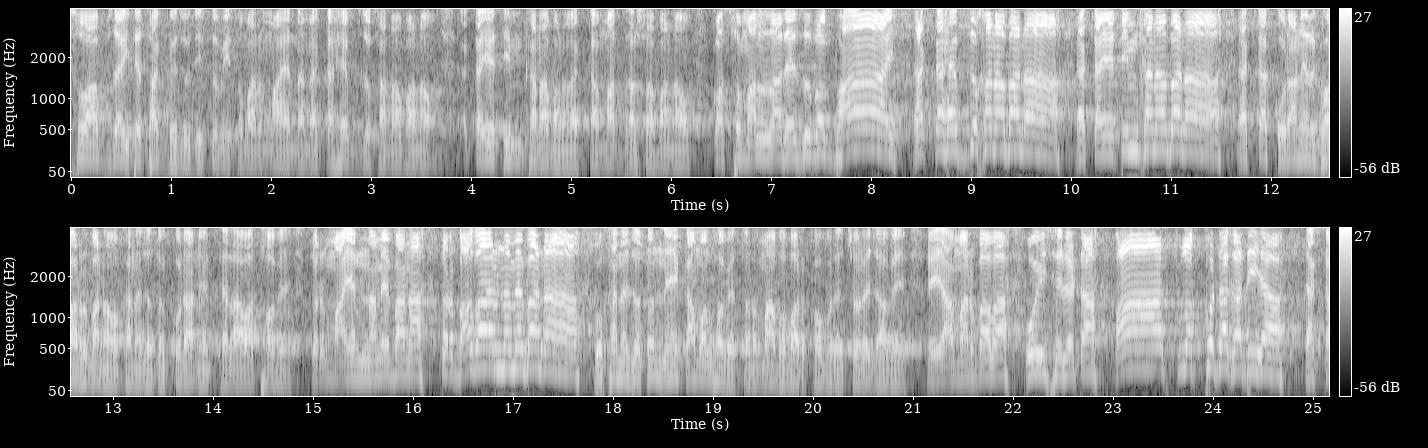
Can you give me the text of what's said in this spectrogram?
সোয়াব যাইতে থাকবে যদি তুমি তোমার মায়ের নামে একটা হেফজোখানা বানাও, একটা এতিমখানা বানাও, একটা মাদ্রাসা বানাও। কসম আল্লাহ রে যুবক ভাই, একটা হেফজোখানা বানা, একটা এতিমখানা বানা, একটা কোরআনের ঘর বানাও ওখানে যত কোরআনের তেলাওয়াত হবে, তোর মায়ের নামে বানা, তোর বাবার নামে বানা, ওখানে যত নেক আমল হবে, তোর মা বাবার কবরে চলে যাবে। এই আমার বাবা, ওই ছেলেটা পাঁচ লক্ষ টাকা দিয়া একটা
